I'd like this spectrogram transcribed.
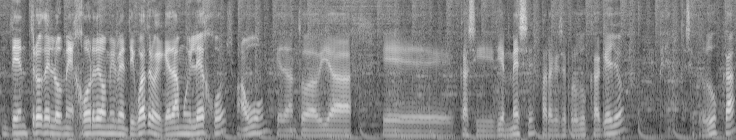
dentro de lo mejor de 2024, que queda muy lejos aún, quedan todavía eh, casi 10 meses para que se produzca aquello, esperemos que se produzca.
